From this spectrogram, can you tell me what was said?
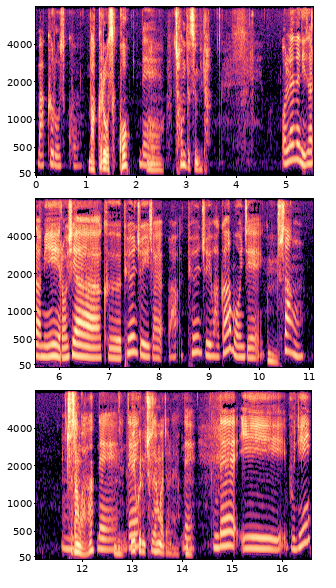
마크 로스코. 마크로스코? 네. 어, 처음 듣습니다. 원래는 이 사람이 러시아 그 표현주의자 화, 표현주의 화가 뭐 이제 음, 추상 음, 추상화. 네. 음, 네. 이 그림 추상화잖아요. 네. 근데 이 분이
